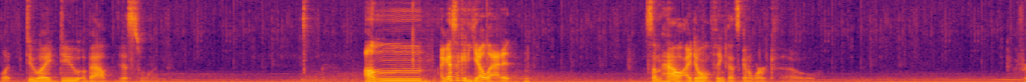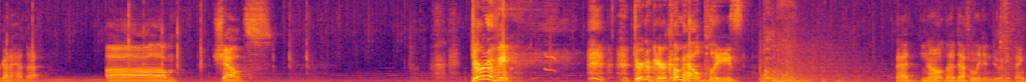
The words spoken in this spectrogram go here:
What do I do about this one? Um, I guess I could yell at it. Somehow I don't think that's gonna work though. I forgot I had that. Um, shouts. Durnehviir! Durnehviir, come help, please! That, no, that definitely didn't do anything.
